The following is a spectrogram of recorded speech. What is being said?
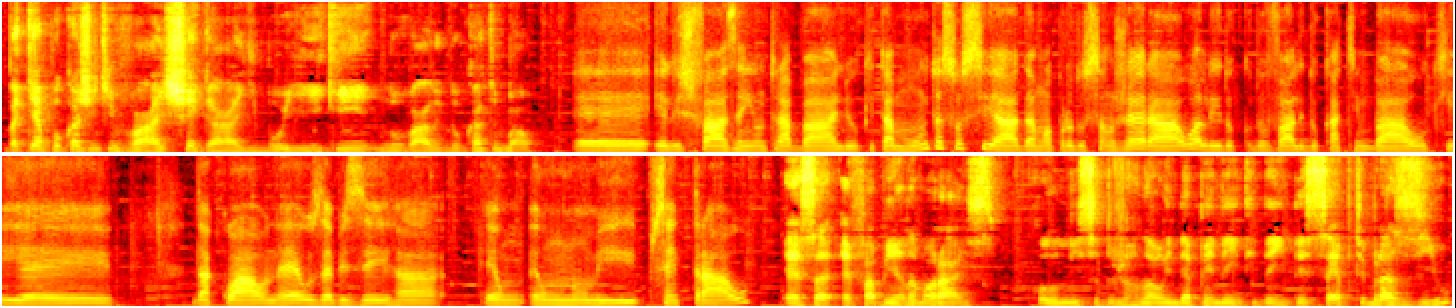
Daqui a pouco a gente vai chegar em Buíque, no Vale do Catimbau. É, eles fazem um trabalho que está muito associado a uma produção geral ali do, do, Vale do Catimbau, que é da qual né, o Zé Bezerra é um, é um nome central. Essa é Fabiana Moraes, colunista do jornal independente The Intercept Brasil.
